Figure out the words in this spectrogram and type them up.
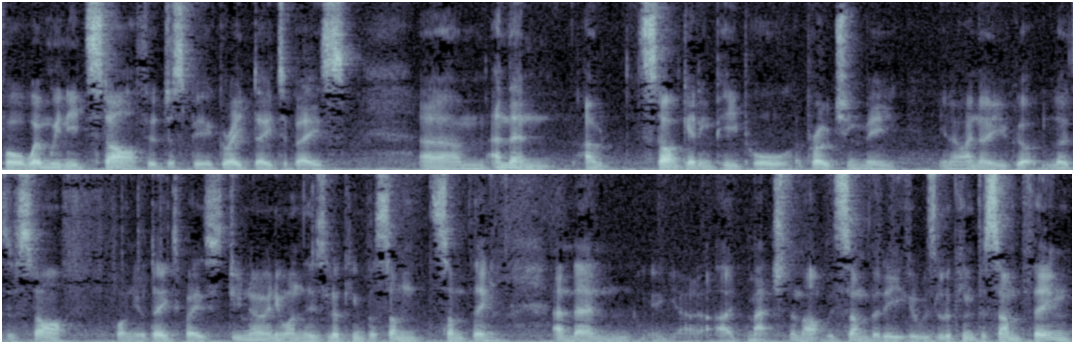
for when we need staff. It'd just be a great database, um, and then I would start getting people approaching me. You know, I know you've got loads of staff on your database. Do you know anyone who's looking for some something? And then you know, I'd match them up with somebody who was looking for something.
